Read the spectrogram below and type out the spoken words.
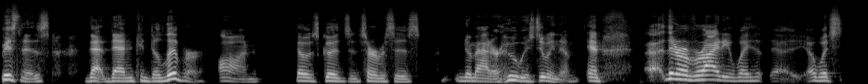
business that then can deliver on those goods and services no matter who is doing them. And uh, there are a variety of ways uh, which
